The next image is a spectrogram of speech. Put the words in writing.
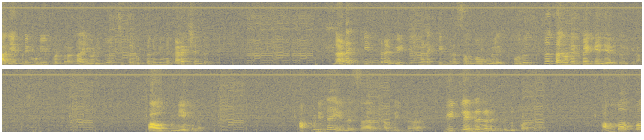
அது எப்படி முடிவு பண்றான்னா இவனுக்கு சித்திரகுப்தனுக்கு இந்த கனெக்ஷன் இருக்கு. நடக்கின்ற வீட்டில் நடக்கின்ற சம்பவங்களை பொறுத்து தன்னுடைய பேக்கேஜ் எடுத்து வைக்கிறான். பாவ புண்ணியங்களை. அப்படின்னா என்ன சார்? அப்படின்னா வீட்டுல என்ன நடக்குதுன்னு பார்க்கலாம். அம்மா அப்பா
